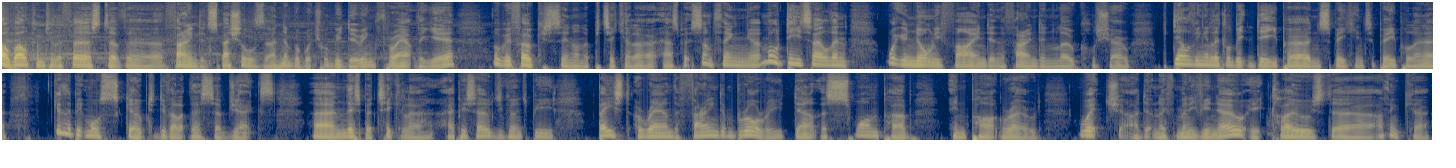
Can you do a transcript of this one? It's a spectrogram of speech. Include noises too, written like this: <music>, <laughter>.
Well, welcome to the first of the Faringdon specials, a number of which we'll be doing throughout the year. We'll be focusing on a particular aspect, something uh, more detailed than what you normally find in the Faringdon local show, delving a little bit deeper and speaking to people and uh, giving them a bit more scope to develop their subjects. And this particular episode is going to be based around the Faringdon Brewery down at the Swan Pub in Park Road, which I don't know if many of you know, it closed, uh, I think, uh,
